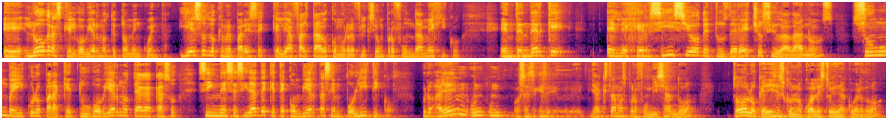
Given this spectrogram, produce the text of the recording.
eh, logras que el gobierno te tome en cuenta. Y eso es lo que me parece que le ha faltado como reflexión profunda a México. Entender que el ejercicio de tus derechos ciudadanos son un vehículo para que tu gobierno te haga caso sin necesidad de que te conviertas en político. Bueno, ahí hay un, o sea, ya que estamos profundizando, todo lo que dices con lo cual estoy de acuerdo,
